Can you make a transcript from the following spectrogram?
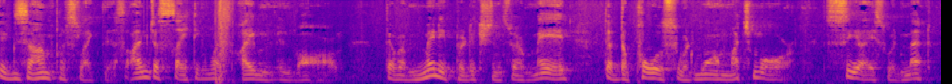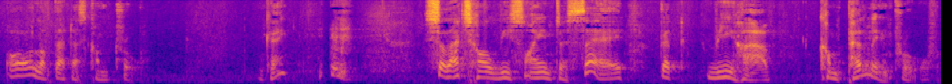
examples like this. I'm just citing what I'm involved. There were many predictions were made that the poles would warm much more, sea ice would melt. All of that has come true. Okay? So that's how we scientists say that we have compelling proof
